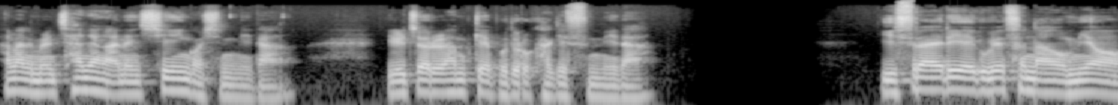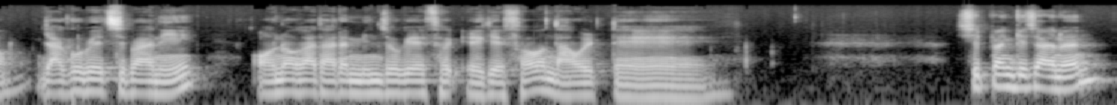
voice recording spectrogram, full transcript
하나님을 찬양하는 시인 것입니다. 1절을 함께 보도록 하겠습니다. 이스라엘이 애굽에서 나오며 야곱의 집안이 언어가 다른 민족에게서 나올 때 시편 기자는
